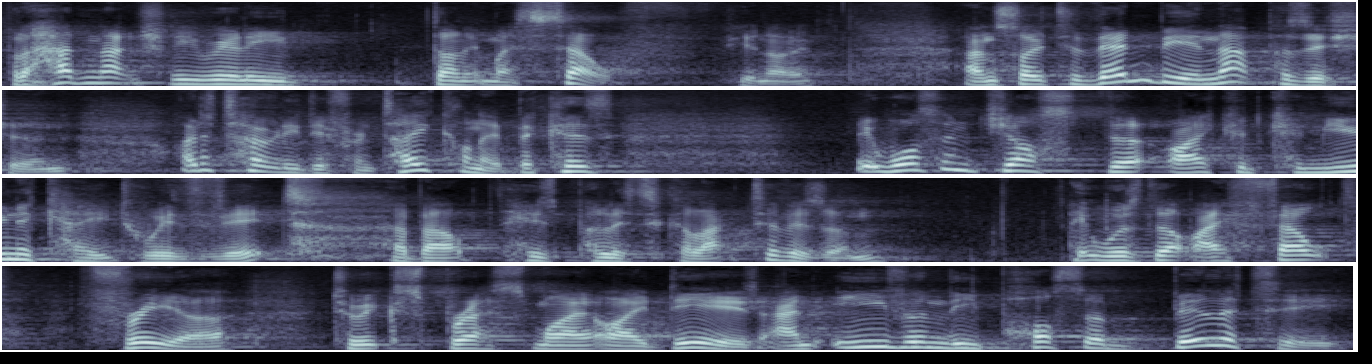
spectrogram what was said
But I hadn't actually really done it myself, you know. And so to then be in that position, I had a totally different take on it because it wasn't just that I could communicate with Vit about his political activism, it was that I felt freer to express my ideas and even the possibility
